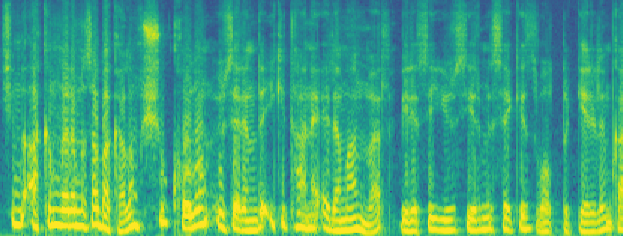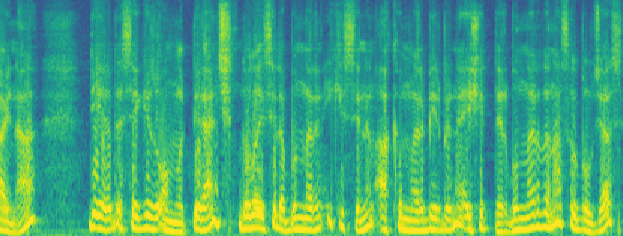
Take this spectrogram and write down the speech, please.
Şimdi akımlarımıza bakalım. Şu kolun üzerinde iki tane eleman var. Birisi 128 voltluk gerilim kaynağı. Diğeri de 8 ohmluk direnç. Dolayısıyla bunların ikisinin akımları birbirine eşittir. Bunları da nasıl bulacağız?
